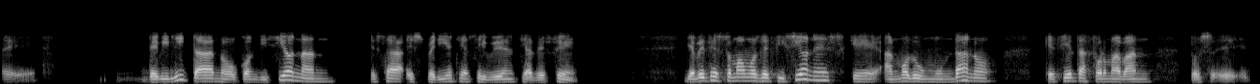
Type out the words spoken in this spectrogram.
eh, debilitan o condicionan esa experiencia, esa vivencia de fe. Y a veces tomamos decisiones que al modo mundano, que de cierta forma van pues eh,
